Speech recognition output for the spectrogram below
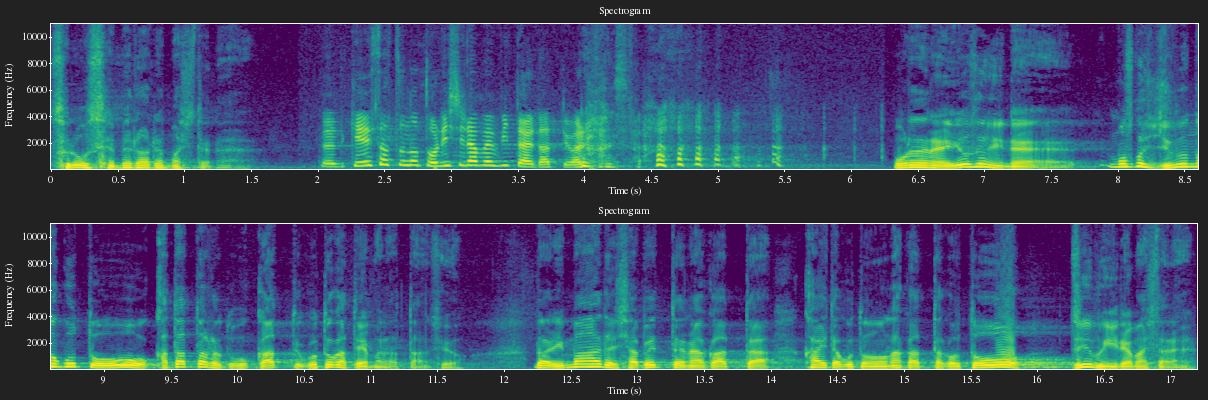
それを責められましてね警察の取り調べみたいだって言われました 俺ね要するにねもう少し自分のことを語ったらどうかっていうことがテーマだったんですよ。だから今まで喋ってなかった書いたことのなかったことを随分入れましたね。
